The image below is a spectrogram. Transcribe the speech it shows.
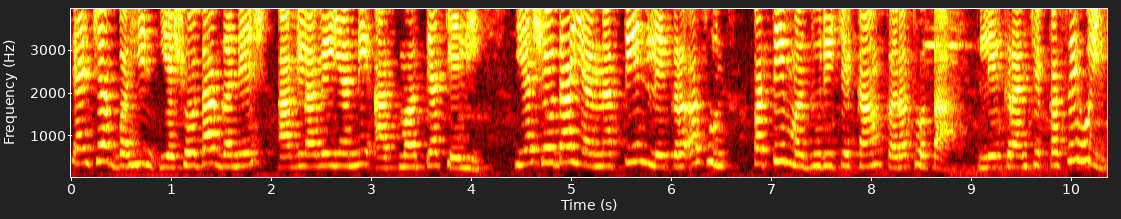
त्यांच्या बहीण यशोदा गणेश आगलावे यांनी आत्महत्या केली. यशोदा यांना तीन लेकरं असून पती मजुरीचे काम करत होता. लेकरांचे कसे होईल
